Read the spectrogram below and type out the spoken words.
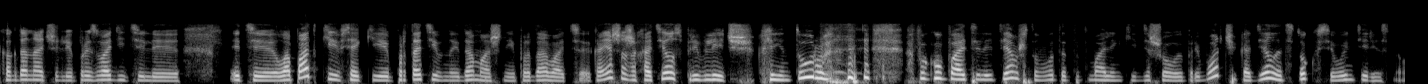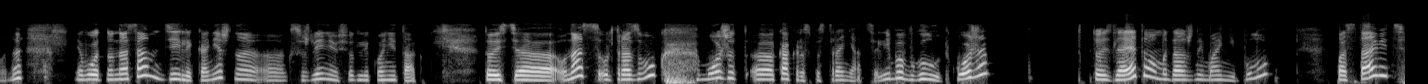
когда начали производители эти лопатки всякие портативные домашние продавать, конечно же, хотелось привлечь клиентуру покупателей тем, что вот этот маленький дешевый приборчик а делает столько всего интересного. Да? Вот. Но на самом деле, конечно, э, к сожалению, все далеко не так. То есть э, у нас ультразвук может э, как распространяться? Либо вглубь кожи, то есть для этого мы должны манипулу поставить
